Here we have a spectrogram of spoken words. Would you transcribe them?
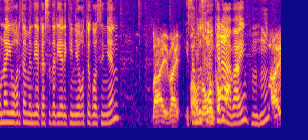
unai ugarte mendiak kazetariarekin egoteko zinen? Bai, bai. Izan Ba, duzu aukera, bai? Mhm. Bai,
